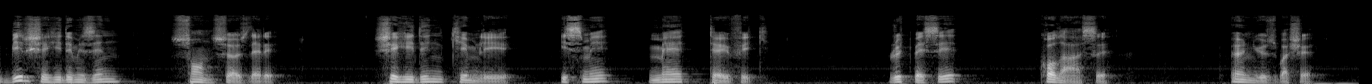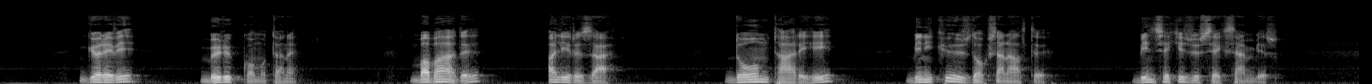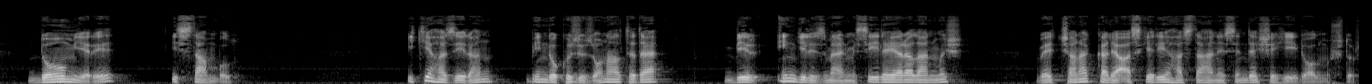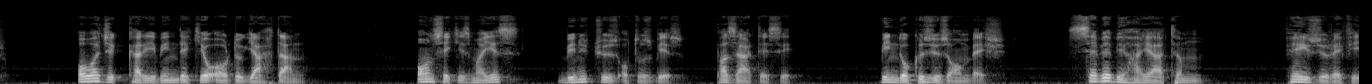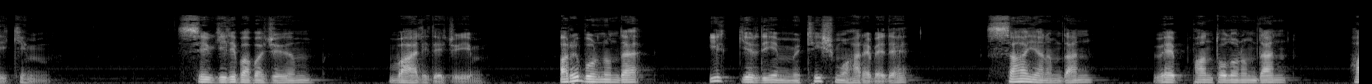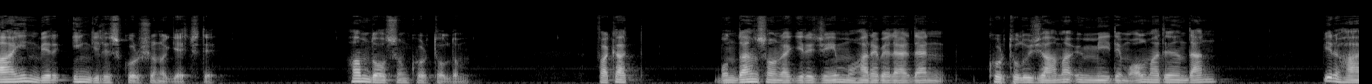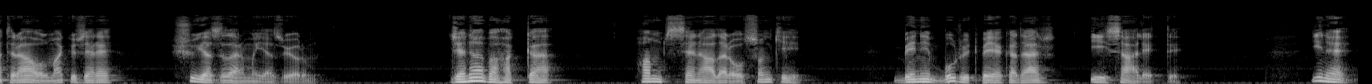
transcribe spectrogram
Bir şehidimizin son sözleri. Şehidin kimliği. İsmi M. Tevfik. Rütbesi kol ağası. Ön yüzbaşı. Görevi bölük komutanı. Baba adı Ali Rıza. Doğum tarihi 1296 1881 Doğum yeri İstanbul 2 Haziran 1916'da bir İngiliz mermisiyle yaralanmış ve Çanakkale Askeri Hastanesi'nde şehit olmuştur. Ovacık karibindeki ordugahtan 18 Mayıs 1331 Pazartesi 1915 Sebebi hayatım feyzü refikim. Sevgili babacığım valideciğim arı burnunda ilk girdiğim müthiş muharebede sağ yanımdan ve pantolonumdan hain bir İngiliz kurşunu geçti. Hamdolsun kurtuldum. Fakat bundan sonra gireceğim muharebelerden kurtulacağıma ümmidim olmadığından bir hatıra olmak üzere şu yazılarımı yazıyorum. Cenab-ı Hakk'a hamd senalar olsun ki beni bu rütbeye kadar ihsal etti. Yine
